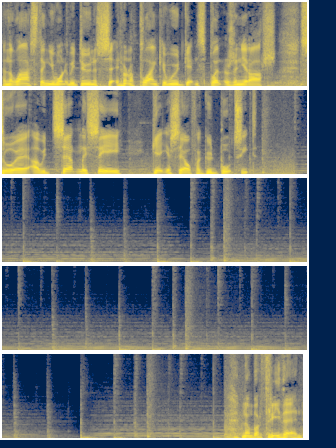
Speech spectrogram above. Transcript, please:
and the last thing you want to be doing is sitting on a plank of wood getting splinters in your arse. So uh, I would certainly say get yourself a good boat seat. Number three, then,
